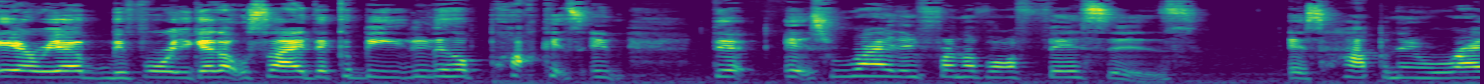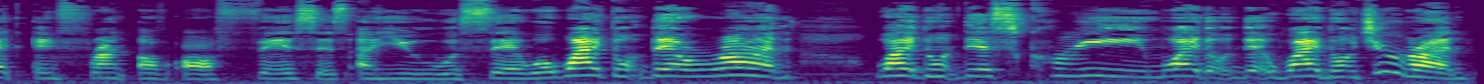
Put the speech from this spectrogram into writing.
area before you get outside. There could be little pockets in there. It's right in front of our faces. It's happening right in front of our faces. And you will say, well, why don't they run? Why don't they scream? Why don't they, why don't you run?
